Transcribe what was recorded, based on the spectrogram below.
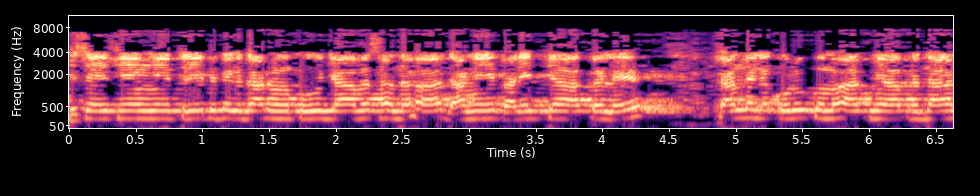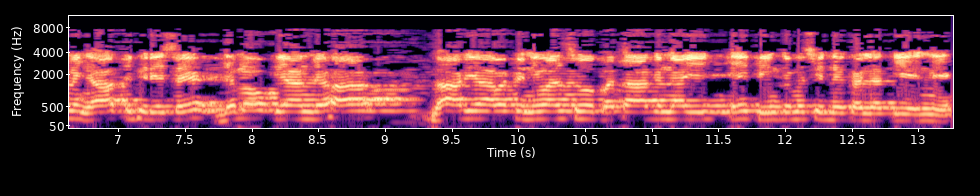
විශේෂයෙන් මේ ත්‍රිපිටක ධර්ම පූජාව සඳහා ධනෙ පරිත්‍යාග කළේ චන්දන කුරුක මහත්මයා ප්‍රධාන ඥාති පිරිස දෙමෝපියන් දහා ධාර්යාවට නිවන් සුව පතාගෙනයි මේ පින්කම සිද්ධ කරලා තියෙන්නේ.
